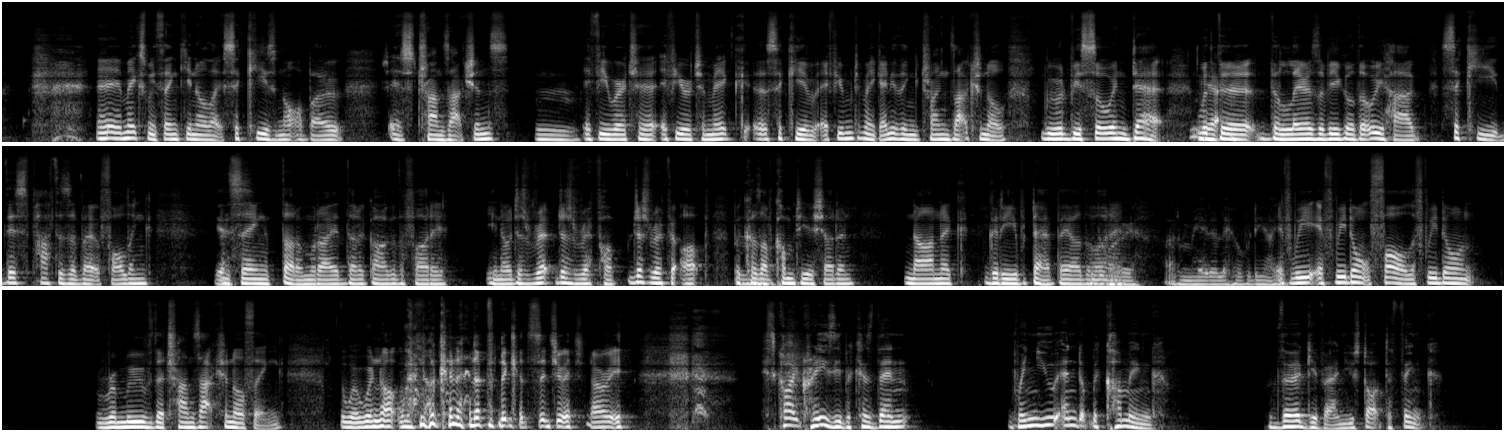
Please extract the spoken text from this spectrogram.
it makes me think you know like sikhi is not about its transactions Mm. If you were to if you were to make a Sikhi, if you were to make anything transactional, we would be so in debt with yeah. the the layers of ego that we have. Sikhi, this path is about falling yes. and saying the fare. You know, just rip just rip up just rip it up because mm. I've come to your sharan. Nanak Garib If we if we don't fall, if we don't remove the transactional thing, where we're not we're not going to end up in a good situation, are we? It's quite crazy because then when you end up becoming the giver and you start to think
